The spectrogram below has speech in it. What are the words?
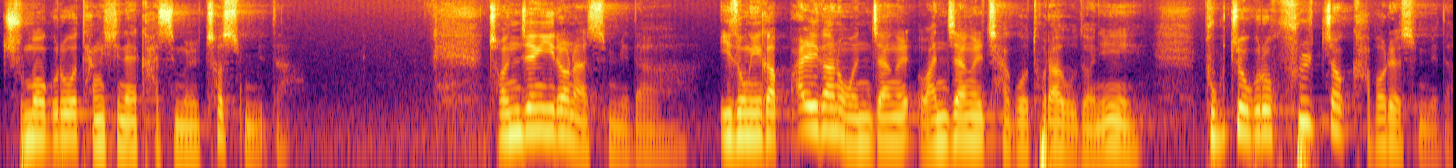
주먹으로 당신의 가슴을 쳤습니다. 전쟁이 일어났습니다. 이동희가 빨간 원장을, 완장을 차고 돌아오더니 북쪽으로 훌쩍 가버렸습니다.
